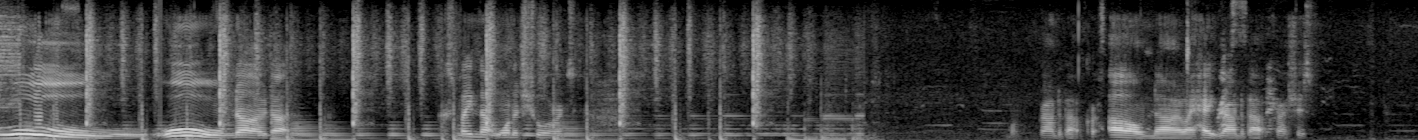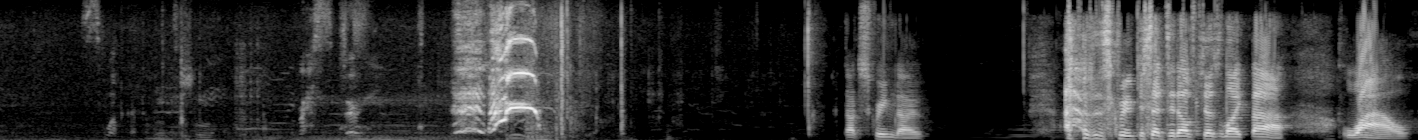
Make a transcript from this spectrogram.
Ooh, oh no, that. That one assurance. Roundabout crash. Oh no, I hate roundabout crashes. That scream though. the scream just ended off just like that. Wow,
